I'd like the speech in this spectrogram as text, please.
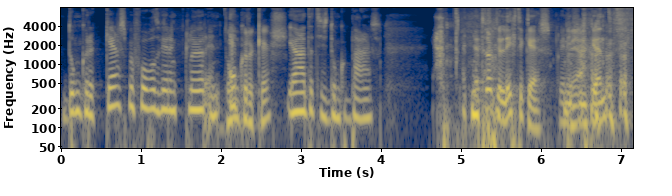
donkere kers bijvoorbeeld weer een kleur. En Donkere kers. Ja, dat is donkerbaars. Ja, het Je moet hebt ook de lichte kers. Ik weet niet of je hem kent.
